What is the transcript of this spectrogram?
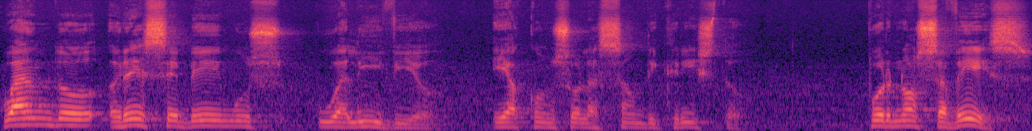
Quando recebemos o alívio e a consolação de Cristo, por nossa vez,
